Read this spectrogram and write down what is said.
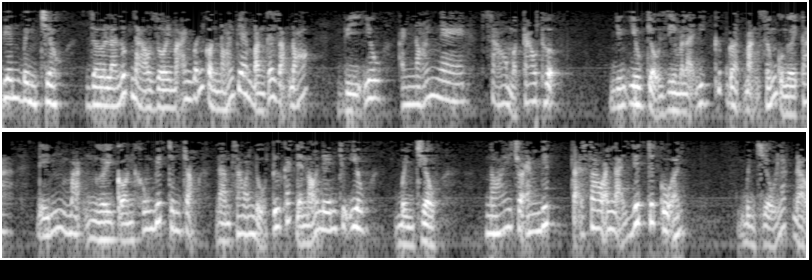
Viên Bình Chiều, giờ là lúc nào rồi mà anh vẫn còn nói với em bằng cái giọng đó? Vì yêu, anh nói nghe sao mà cao thượng. Nhưng yêu kiểu gì mà lại đi cướp đoạt mạng sống của người ta, đến mạng người còn không biết trân trọng, làm sao anh đủ tư cách để nói đến chữ yêu? Bình Triều, nói cho em biết tại sao anh lại giết chết cô ấy. Bình Triều lắc đầu.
